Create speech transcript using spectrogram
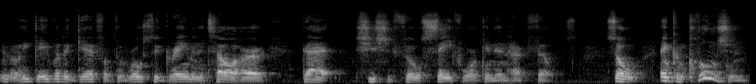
You know, he gave her the gift of the roasted grain and tell her that she should feel safe working in her fields. So, in conclusion,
